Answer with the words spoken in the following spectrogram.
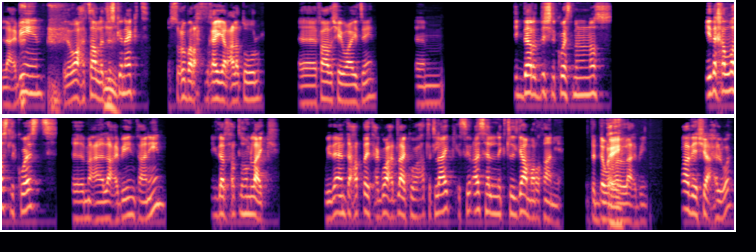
اللاعبين. إذا واحد صار له. disconnect الصعوبة راح تتغير على طول. آه فهذا شيء وايد زين. تقدر تدش ال quest من النص. إذا خلصت ال quest آه، مع لاعبين ثانيين تقدر تحط لهم like وإذا أنت حطيت حق واحد like وهو حط لك like يصير أسهل إنك تلقاه مرة ثانية. أنت تدور أي. على اللاعبين. هذه أشياء حلوة.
